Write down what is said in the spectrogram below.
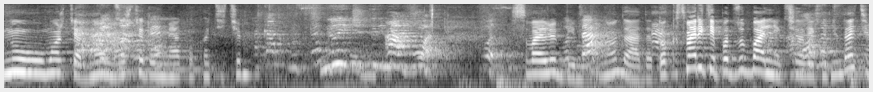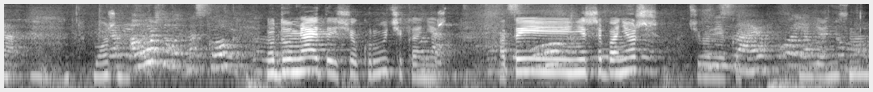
Ну, можете одной, можете двумя, как хотите. Ну и четыре. А, вот, вот. Свою любимую. Ну да, да. Только смотрите, подзубальник человеку не дайте. Можно. А можно вот насколько? Ну, двумя это еще круче, конечно. А ты не шибанешь человека? Я не знаю.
